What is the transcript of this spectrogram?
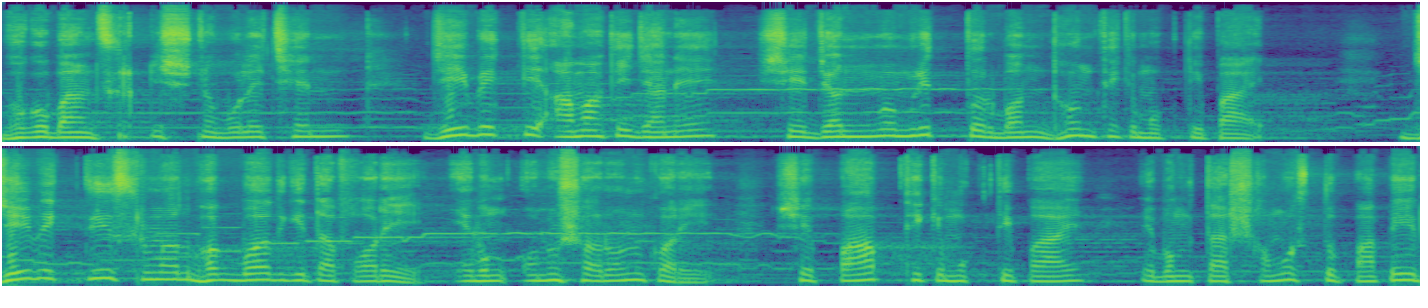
ভগবান শ্রীকৃষ্ণ বলেছেন, যে ব্যক্তি আমাকে জানে, সে জন্ম মৃত্যুর বন্ধন থেকে মুক্তি পায়। যে ব্যক্তি শ্রীমদ্ ভগবদ গীতা পড়ে এবং অনুসরণ করে, সে পাপ থেকে মুক্তি পায় এবং তার সমস্ত পাপের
